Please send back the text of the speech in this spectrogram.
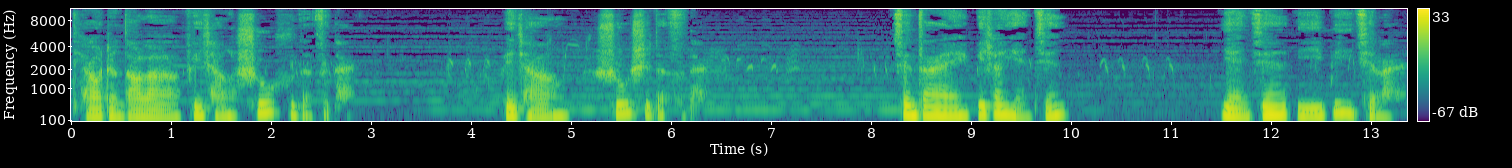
调整到了非常舒服的姿态，非常舒适的姿态。现在闭上眼睛，眼睛一闭起来。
